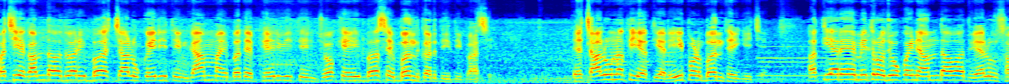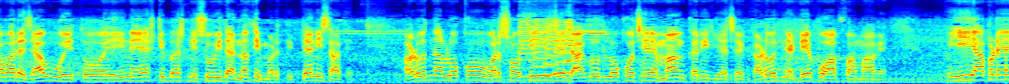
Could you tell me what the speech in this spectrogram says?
પછી એક અમદાવાદવાળી બસ ચાલુ કરી હતી ને ગામમાં એ બધે ફેરવી હતી જોકે એ બસે બંધ કરી દીધી પાછી. એ ચાલુ નથી અત્યારે એ પણ બંધ થઈ ગઈ છે. અત્યારે મિત્રો જો કોઈને અમદાવાદ વહેલું સવારે જવું હોય તો એને એસટી બસની સુવિધા નથી મળતી. તેની સાથે હળવદના લોકો વર્ષોથી જે જાગૃત લોકો છે માંગ કરી રહ્યા છે હળવદને ડેપો આપવામાં આવે. એ આપણે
